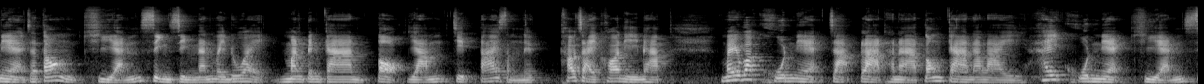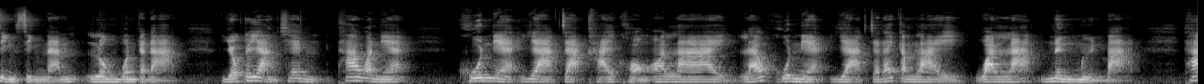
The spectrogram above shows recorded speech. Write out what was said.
เนี่ยจะต้องเขียนสิ่งสิ่งนั้นไว้ด้วย มันเป็นการตอกย้ำจิตใต้สำนึกเข้าใจข้อนี้ไหมครับ ไม่ว่าคุณเนี่ยจะปรารถนาต้องการอะไร ให้คุณเนี่ยเขียนสิ่งสิ่งนั้นลงบนกระดาษ ยกตัวอย่างเช่น ถ้าวันนี้คุณเนี่ยอยากจะขายของออนไลน์ แล้วคุณเนี่ยอยากจะได้กำไรวันละ 10,000 บาท ถ้า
